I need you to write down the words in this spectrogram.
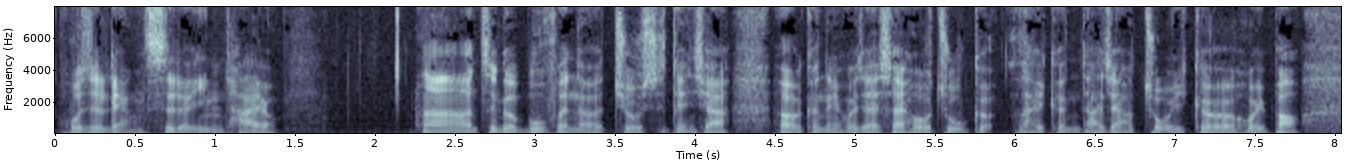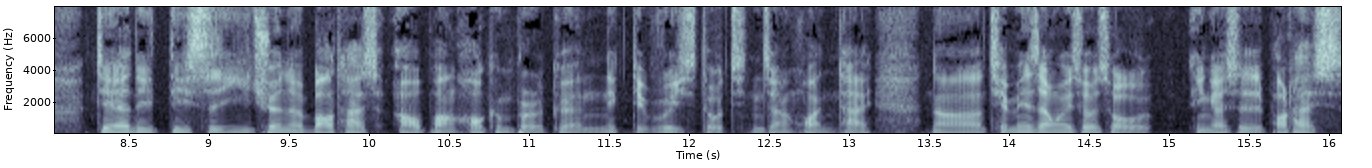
或是两次的硬胎哦。那这个部分呢，就是等下呃，可能也会在赛后诸葛来跟大家做一个回报。接下来第第十一圈呢，Bottas、Albon、Hockenberg 跟 Nick De Vries 都进站换胎。那前面三位车手。应该是 Bottas、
